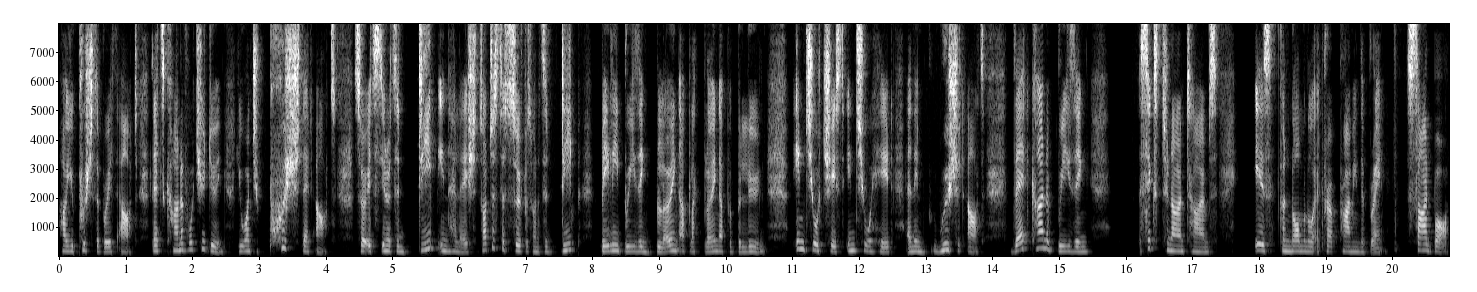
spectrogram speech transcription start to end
how you push the breath out. That's kind of what you're doing. You want to push that out. So it's, you know, it's a deep inhalation. It's not just a surface one. It's a deep belly breathing, blowing up like blowing up a balloon into your chest, into your head, and then whoosh it out. That kind of breathing six to nine times is phenomenal at priming the brain. Sidebar,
